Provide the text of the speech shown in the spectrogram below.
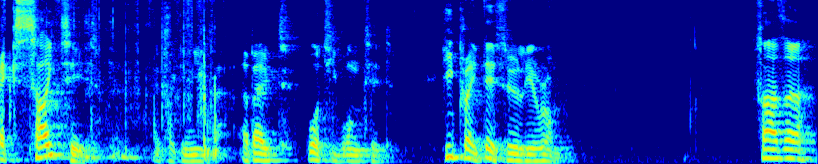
excited, if I can use that, about what he wanted. He prayed this earlier on Father,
